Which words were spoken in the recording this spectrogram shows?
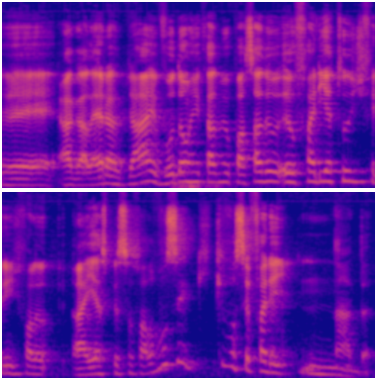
É, a galera, ah, eu vou dar um recado no meu passado, eu, eu faria tudo diferente. Fala- Aí as pessoas falam, você, o que, que você faria? Nada.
